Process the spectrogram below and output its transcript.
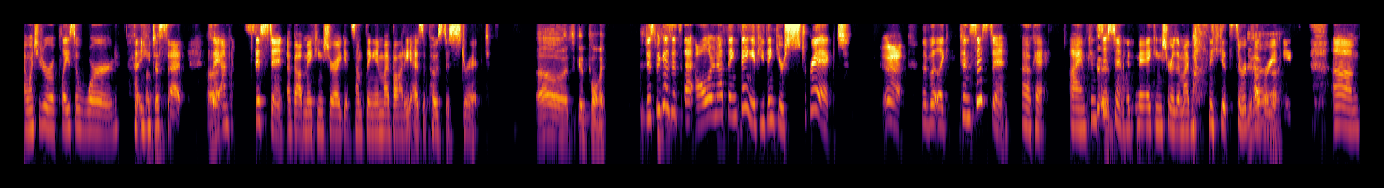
I want you to replace a word that you Okay. just said. Say, Uh, I'm consistent about making sure I get something in my body as opposed to strict. oh, that's a good point. Just because it's that all or nothing thing. If you think you're strict, ugh, but like consistent, okay, I am consistent with making sure that my body gets the recovery Yeah. it needs. Um,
